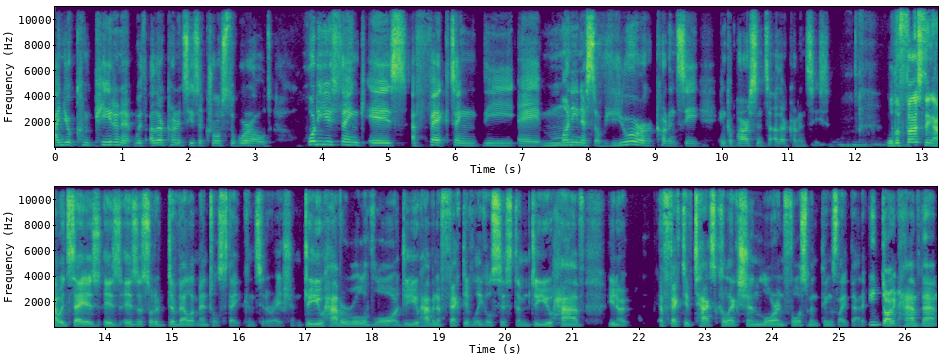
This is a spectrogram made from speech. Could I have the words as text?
and you're comparing it with other currencies across the world, what do you think is affecting the uh, moneyness of your currency in comparison to other currencies? Well, the first thing I would say is is is a sort of developmental state consideration. Do you have a rule of law? Do you have an effective legal system? Do you have, you know, effective tax collection, law enforcement, things like that? If you don't have that,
